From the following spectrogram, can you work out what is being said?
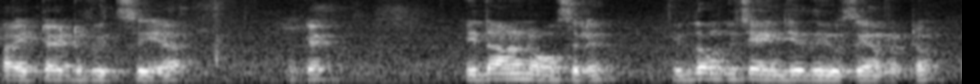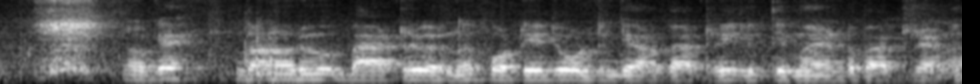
ടൈറ്റായിട്ട് ഫിക്സ് ചെയ്യുക. ഓക്കെ ഇതാണ് നോസിൽ ഇത് നമുക്ക് ചേഞ്ച് ചെയ്ത് യൂസ് ചെയ്യാൻ പറ്റും. ഓക്കെ ഇതാണ് ഒരു ബാറ്ററി വരുന്നത്. ഫോർട്ടി എയ്റ്റ് വോൾട്ടിന്റെ ആണ് ബാറ്ററി ലിത്യം അയണിന്റെ ബാറ്ററിയാണ്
